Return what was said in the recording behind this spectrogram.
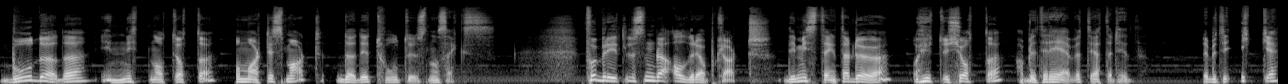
Bo døde i 1988, og Marty Smart døde i 2006. Forbrytelsen ble aldri oppklart, de mistenkte er døde, og hytte 28 har blitt revet i ettertid. Det betyr ikke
